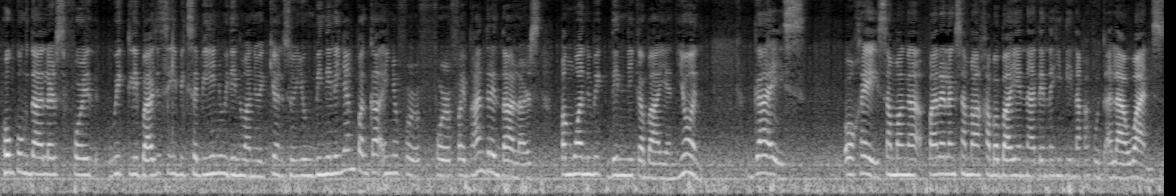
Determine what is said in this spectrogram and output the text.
Hong Kong dollars for weekly budget. So ibig sabihin within one week yun. So yung binili niyang pagkain niya for, for 500 dollars, pang one week din ni Kabayan yon Guys, okay, sa mga, para lang sa mga kababayan natin na hindi naka food allowance.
